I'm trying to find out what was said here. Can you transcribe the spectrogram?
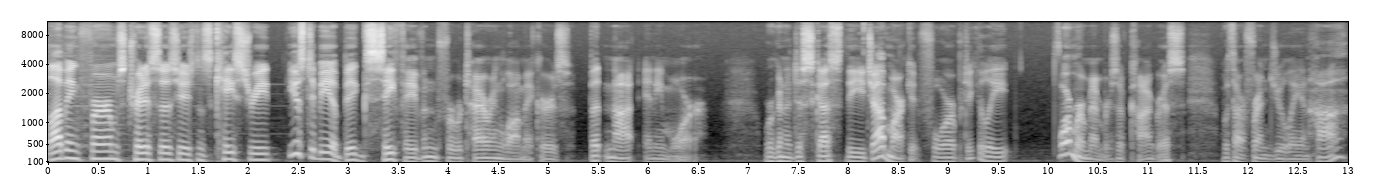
Lobbying firms, trade associations, K Street used to be a big safe haven for retiring lawmakers, but not anymore. We're going to discuss the job market for particularly former members of Congress with our friend Julian Ha,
